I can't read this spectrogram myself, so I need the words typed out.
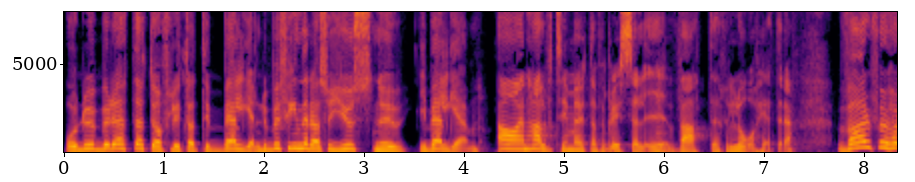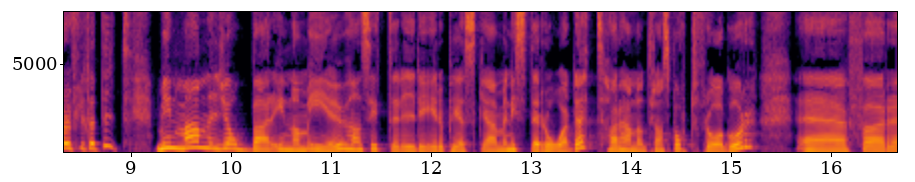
Och du berättade att du har flyttat till Belgien. Du befinner dig alltså just nu i Belgien? Ja, en halvtimme utanför Bryssel i Waterloo heter det. Varför har du flyttat dit? Min man jobbar inom EU. Han sitter i det europeiska ministerrådet, har hand om transportfrågor. Eh, för, eh,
